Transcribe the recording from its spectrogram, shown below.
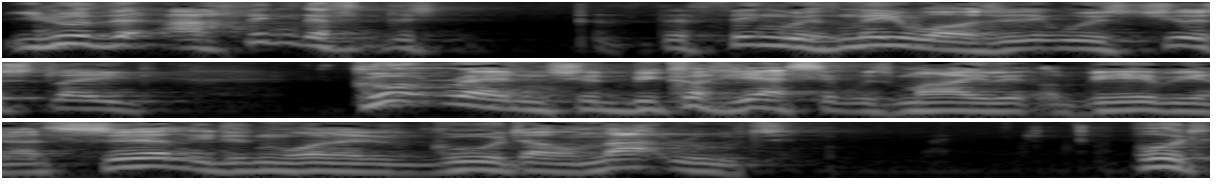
you know, the, I think the, the, the thing with me was it was just like, gut wrenching because yes, it was my little baby, and I certainly didn't want to go down that route. But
